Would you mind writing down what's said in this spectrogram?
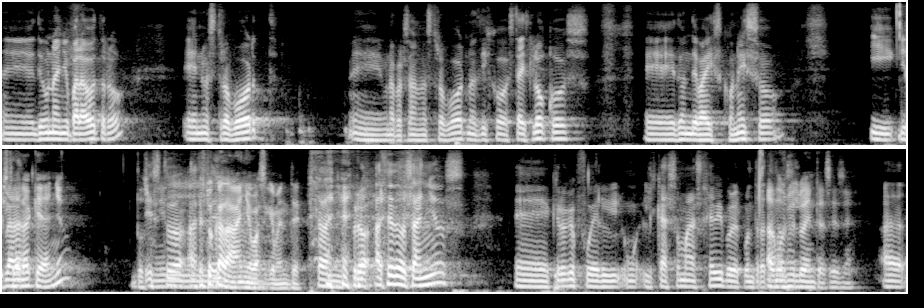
eh, de un año para otro, eh, nuestro board, eh, una persona de nuestro board nos dijo, estáis locos, Eh, ¿dónde vais con eso? ¿Y esto claro, era qué año? 2000... Esto hace- Esto cada año, básicamente. cada año. Pero hace dos años eh, creo que fue el, el caso más heavy porque A contratamos... 2020, sí, sí. a-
